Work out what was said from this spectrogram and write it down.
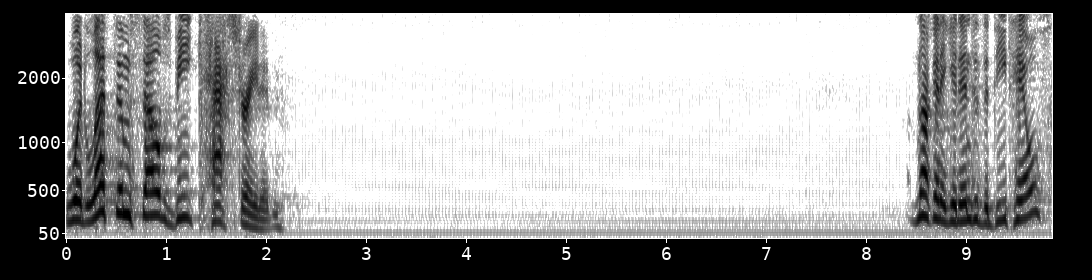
would let themselves be castrated. I'm not going to get into the details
